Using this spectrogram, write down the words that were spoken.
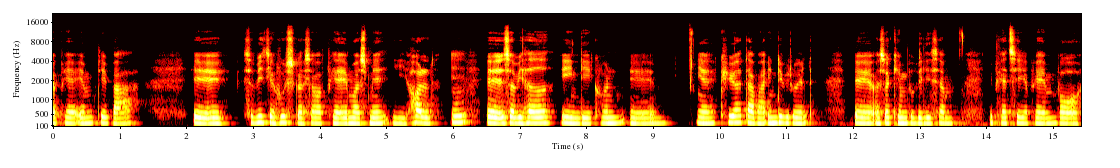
og PRM, det var, øh, så vidt jeg husker, så var PRM også med i holdet. Mm. Øh, så vi havde egentlig kun øh, ja, kyre, der var individuelt. Øh, og så kæmpede vi ligesom i PRT og PRM, hvor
